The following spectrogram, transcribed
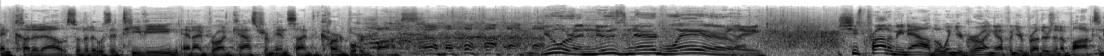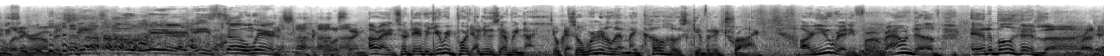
and cut it out so that it was a TV, and I broadcast from inside the cardboard box. You were a news nerd way early. She's proud of me now, but when you're growing up and your brother's in a box in the living room, it's He's so weird. He's so weird. It's not the coolest thing. All right, so David, you report the news every night. Okay. So we're going to let my co-host give it a try. Are you ready for a round of edible headlines? Ready.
